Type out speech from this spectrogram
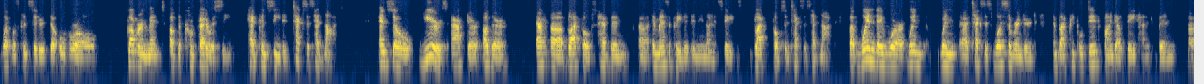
what was considered the overall government of the Confederacy had conceded, Texas had not. And so years after other uh, black folks had been uh, emancipated in the United States, black folks in Texas had not. But when they were when when uh, Texas was surrendered and black people did find out they had been uh,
